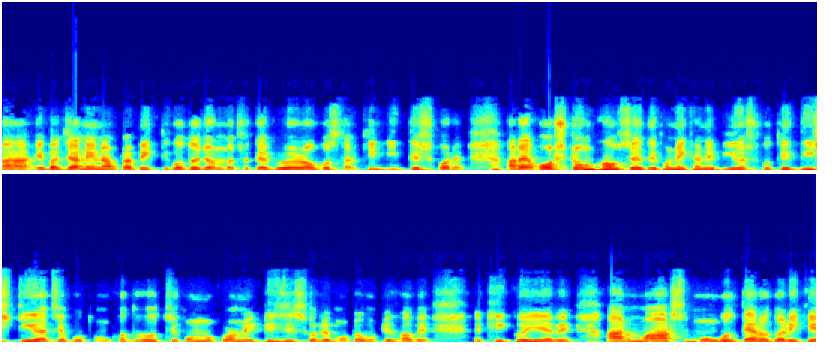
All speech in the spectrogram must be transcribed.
হ্যাঁ এবার জানেন আপনার ব্যক্তিগত জন্মছকে গ্রহের অবস্থান কি নির্দেশ করে। আর, অষ্টম হাউসে দেখুন, এখানে বৃহস্পতির দৃষ্টি আছে। প্রথম কথা হচ্ছে, কোনো ক্রনিক ডিজিজ হলে মোটামুটি হবে, ঠিক হয়ে যাবে। আর মার্চ, মঙ্গল তেরো তারিখে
